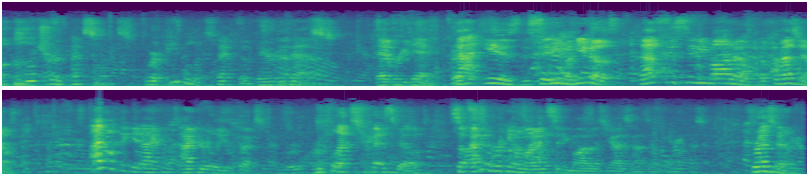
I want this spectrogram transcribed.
a culture of excellence where people expect the very best every day. That is the city motto. He knows. That's the city motto of Fresno. I don't think it ac- accurately reflects, re- reflects Fresno. So I've been working on my own city mottos. You guys have me out with this. Fresno,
